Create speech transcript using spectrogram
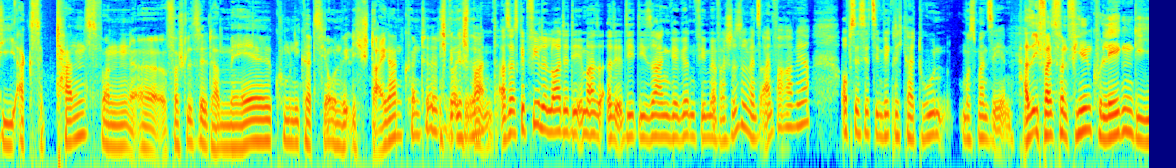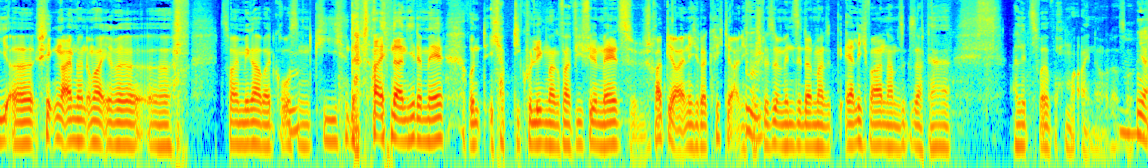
die Akzeptanz von äh, verschlüsselter Mail-Kommunikation wirklich steigern könnte? Ich bin gespannt. Also es gibt viele Leute, die immer, also die, die sagen, wir würden viel mehr verschlüsseln, wenn es einfacher wäre. Ob sie es jetzt in Wirklichkeit tun, muss man sehen. Also ich weiß von vielen Kollegen, die äh, schicken einem dann immer ihre äh, zwei Megabyte großen Mhm. Key-Dateien da in jede Mail und ich habe die Kollegen mal gefragt, wie viele Mails schreibt ihr eigentlich oder kriegt ihr eigentlich Mhm. verschlüsselt? Und wenn sie dann mal ehrlich waren, haben sie gesagt, ja, alle zwei Wochen mal eine oder so. Ja.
